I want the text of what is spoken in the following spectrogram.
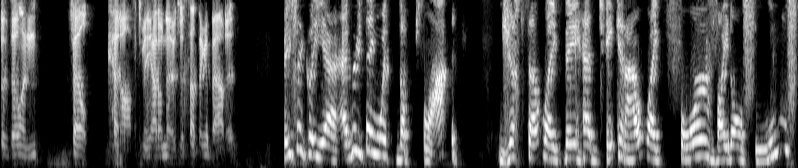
with the villain felt cut off to me. I don't know, just something about it basically, yeah, everything with the plot just felt like they had taken out like four vital scenes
